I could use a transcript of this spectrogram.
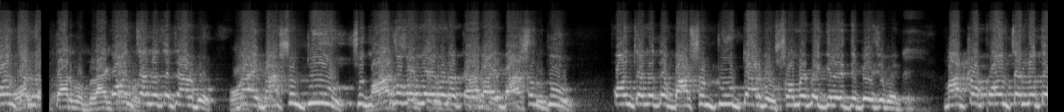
পঞ্চান্ন টার্বো ব্ল্যাক পঞ্চান্নতে টার্বো ভাই বাসন টু শুধু টার্বো বললে না ভাই বাসন টু পঞ্চান্নতে বাসন টু টার্বো সময় ভাই গেলেতে পেয়ে যাবেন। মাত্র পঞ্চান্নতে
